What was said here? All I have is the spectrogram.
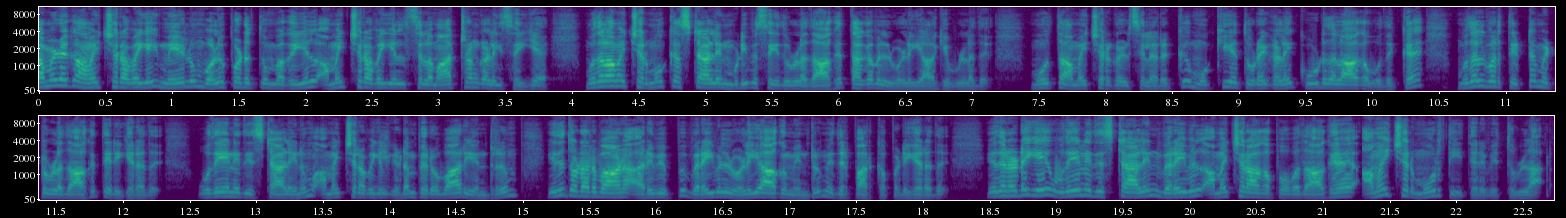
தமிழக அமைச்சரவையை மேலும் வலுப்படுத்தும் வகையில் அமைச்சரவையில் சில மாற்றங்களை செய்ய முதலமைச்சர் மு ஸ்டாலின் முடிவு செய்துள்ளதாக தகவல் வெளியாகியுள்ளது. மூத்த அமைச்சர்கள் சிலருக்கு முக்கிய துறைகளை கூடுதலாக ஒதுக்க முதல்வர் திட்டமிட்டுள்ளதாக தெரிகிறது. உதயநிதி ஸ்டாலினும் அமைச்சரவையில் இடம்பெறுவார் என்றும் இது தொடர்பான அறிவிப்பு விரைவில் வெளியாகும் என்றும் எதிர்பார்க்கப்படுகிறது. இதனிடையே உதயநிதி ஸ்டாலின் விரைவில் அமைச்சராகப் போவதாக அமைச்சர் மூர்த்தி தெரிவித்துள்ளார்.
